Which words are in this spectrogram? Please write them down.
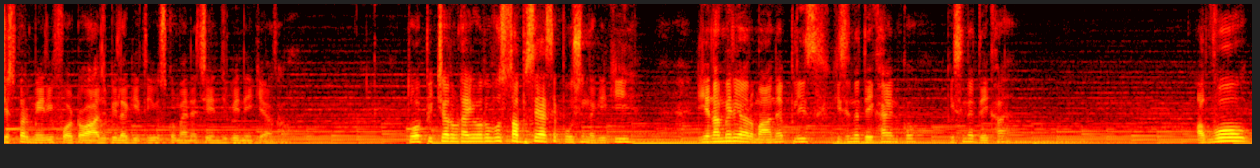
जिस पर मेरी फ़ोटो आज भी लगी थी, उसको मैंने चेंज भी नहीं किया था। तो वो पिक्चर उठाई और वो सबसे ऐसे पूछने लगी कि ये ना मेरे अरमान है प्लीज़ किसी ने देखा है इनको? किसी ने देखा है? अब वो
